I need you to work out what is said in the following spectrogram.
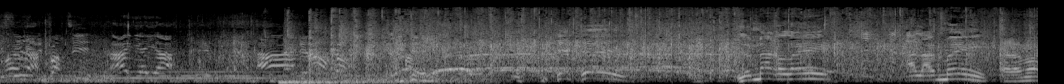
Ici, là Il est parti Aïe, aïe, aïe Ah, il est là encore Le marlin À la main. À la main.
